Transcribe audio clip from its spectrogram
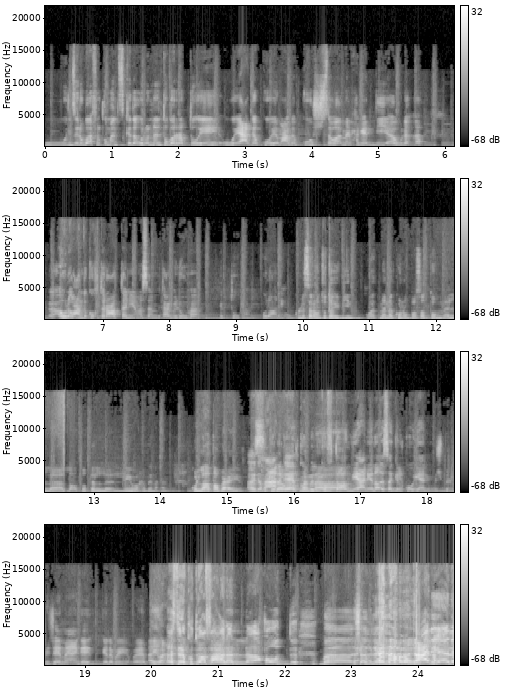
وانزلوا بقى في ال comments كده قولوا لنا أنتوا جربتوا إيه وإيه عجبكم وإيه ما عجبكوش سواء من الحاجات دي أو لأ. أو لو عندكم اختراعات تانية مثلا بتعملوها جبتوها قولوا عليها كل سنة وأنتم طيبين وأتمنى تكونوا اتبسطتوا من اللقطات اللي واخدينها كلها طبيعية يا بس جماعة كده أنا جاية لكم وأتمنى- بالكفتان يعني ناقص أجي لكم يعني مش بالبيجامة يعني جاي بالجلابيه فاهم أيوه بس أنا كنت واقفة. على الحوض نريح. تعالي يا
